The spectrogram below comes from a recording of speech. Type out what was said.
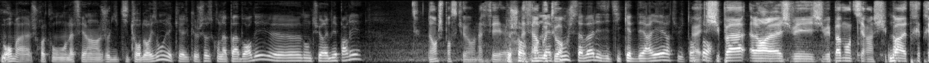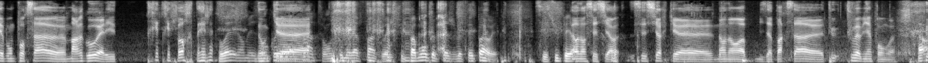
Bon, bah, je crois qu'on a fait un joli petit tour d'horizon. Il y a quelque chose qu'on n'a pas abordé, euh, dont tu aurais aimé parler? Non, je pense qu'on a fait, Le on a fait un beau tour. couche, ça va, les étiquettes derrière, tu t'en Ouais, sors. je suis pas. Alors là, je vais, je vais pas mentir. Hein, je suis Non. pas très très bon pour ça. Euh, Margot, elle est très très forte, elle. Ouais, non, mais on Donc, connaît la euh, feinte. On connaît la feinte. Ouais. Je suis pas bon comme ça, je le fais pas. Ouais. C'est super. Non, non, c'est sûr. C'est sûr que non, non. Mis à part ça, euh, tout, tout va bien pour moi. Alors,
